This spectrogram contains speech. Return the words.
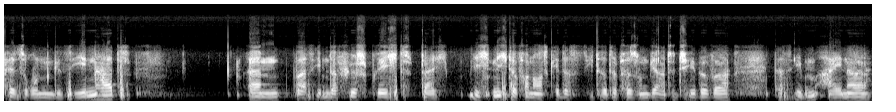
Personen gesehen hat, ähm, was eben dafür spricht, da ich, ich nicht davon ausgehe, dass die dritte Person Beate Schäbe war, dass eben einer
